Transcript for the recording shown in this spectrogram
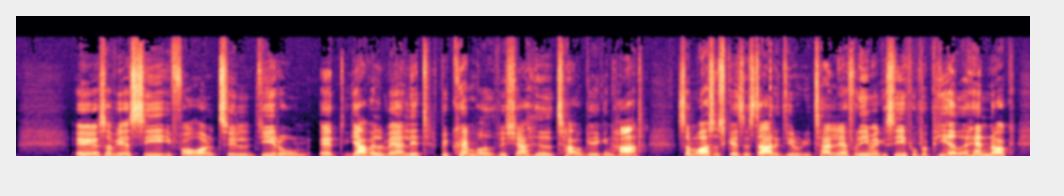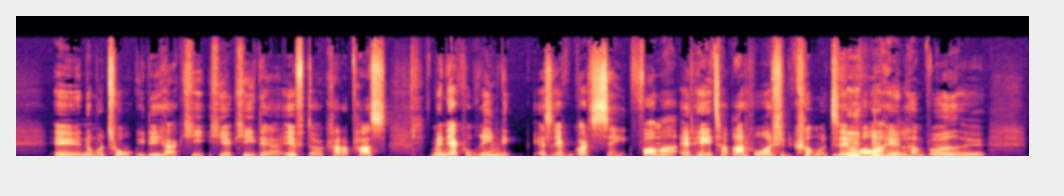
Øh, så vil jeg sige i forhold til Giroen, at jeg vil være lidt bekymret, hvis jeg hed Tau Gegenhardt, som også skal til start i Giro d'Italia, fordi man kan sige, at på papiret er han nok øh, nummer to i det her hierarki der efter Carapaz. Men jeg kunne rimelig, altså jeg kunne godt se for mig, at Hater ret hurtigt kommer til at overhale ham både, øh,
